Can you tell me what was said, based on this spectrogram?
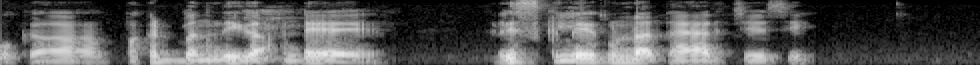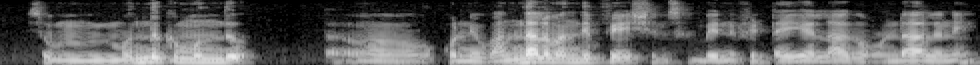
ఒక పకడ్బందీగా అంటే రిస్క్ లేకుండా తయారు చేసి సో ముందుకు ముందు కొన్ని వందల మంది పేషెంట్స్కి బెనిఫిట్ అయ్యేలాగా ఉండాలని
